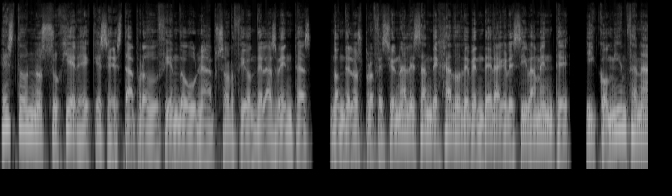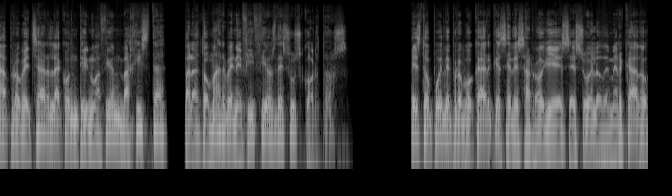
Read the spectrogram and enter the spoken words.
Esto nos sugiere que se está produciendo una absorción de las ventas donde los profesionales han dejado de vender agresivamente y comienzan a aprovechar la continuación bajista para tomar beneficios de sus cortos. Esto puede provocar que se desarrolle ese suelo de mercado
